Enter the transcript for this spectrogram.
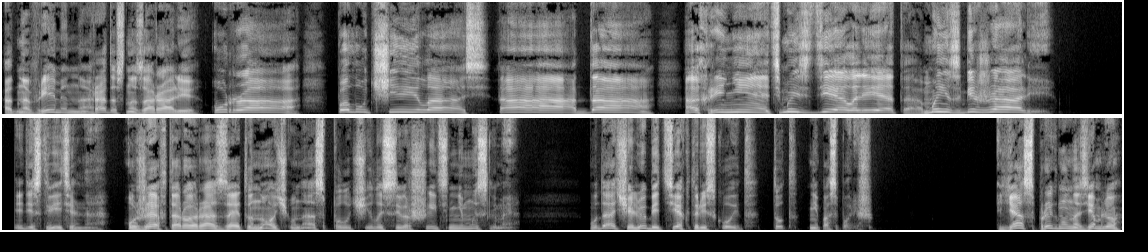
одновременно радостно заорали «Ура! Получилось! А, да! Охренеть! Мы сделали это! Мы сбежали!» И действительно, уже второй раз за эту ночь у нас получилось совершить немыслимое. Удача любит тех, кто рискует, тут не поспоришь. Я спрыгнул на землю,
